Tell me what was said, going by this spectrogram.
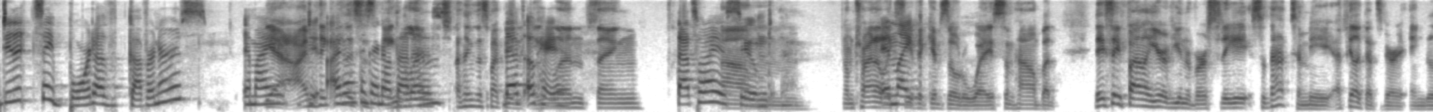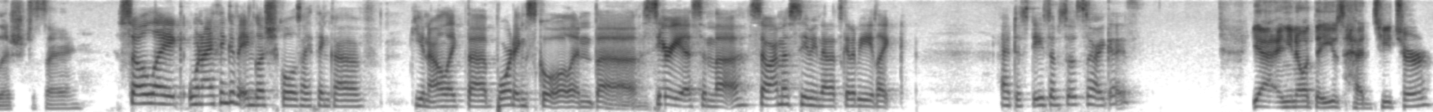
did it say board of governors? Am I? yeah, I'm do- thinking I don't this think is I know what England. that is. I think this might be That's- an okay. England thing. That's what I assumed. Um, I'm trying to like, And, see if it gives it away somehow, but they say final year of university. So that to me, I feel like that's very English to say. so like when I think of English schools, I think of you know like the boarding school and the Mm. serious and the. So I'm assuming that it's gonna be like. I have to sneeze. I'm so sorry, guys. Yeah, and you know what? They use head teacher.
